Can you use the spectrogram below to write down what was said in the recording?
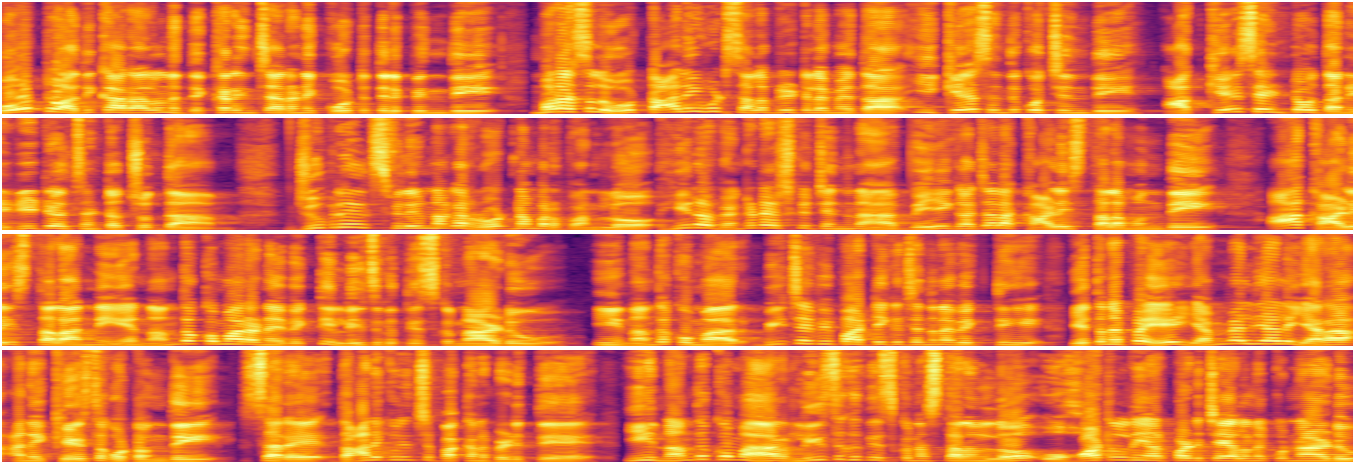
కోర్టు అధికారాలను ధిక్కరించారని కోర్టు తెలిపింది. మరి అసలు టాలీవుడ్ సెలబ్రిటీల మీద ఈ కేసు ఎందుకు వచ్చింది? ఆ కేసు ఏంటో దాని డీటెయిల్స్ ఏంటో చూద్దాం. Jubilee Hills film Nagar road number వన్లో హీరో వెంకటేష్కు చెందిన వెయ్యి గజాల ఖాళీ స్థలం ఉంది. ఆ ఖాళీ స్థలాన్ని నందకుమార్ అనే వ్యక్తి లీజుకు తీసుకున్నాడు. ఈ నందకుమార్ బీజేపీ పార్టీకి చెందిన వ్యక్తి. ఇతనిపై ఎమ్మెల్యేల ఎరా అనే కేసు ఒకటి ఉంది. సరే దాని గురించి పక్కన పెడితే ఈ నందకుమార్ లీజుకు తీసుకున్న స్థలంలో ఓ హోటల్ని ఏర్పాటు చేయాలనుకున్నాడు.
